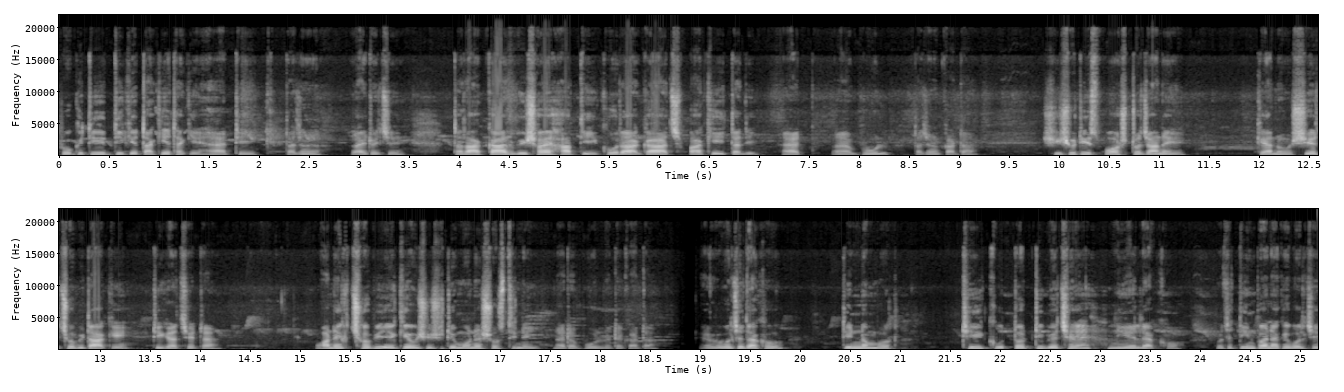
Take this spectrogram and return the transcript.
প্রকৃতির দিকে তাকিয়ে থাকে। হ্যাঁ ঠিক, তার জন্য রাইট হয়েছে। তার আঁকার বিষয় হাতি, ঘোড়া, গাছ, পাখি ইত্যাদি। হ্যাঁ ভুল, তার জন্য কাটা। শিশুটি স্পষ্ট জানে কেন সে ছবিটা আঁকে। ঠিক আছে, এটা। অনেক ছবি এঁকেও শিশুটির মনে স্বস্তি নেই। না, এটা ভুল, এটা কাটা। এবার বলছে, দেখো, তিন নম্বর, ঠিক উত্তরটি বেছে নিয়ে লেখো। বলছে, তিন পয়েন্ট একে বলছে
